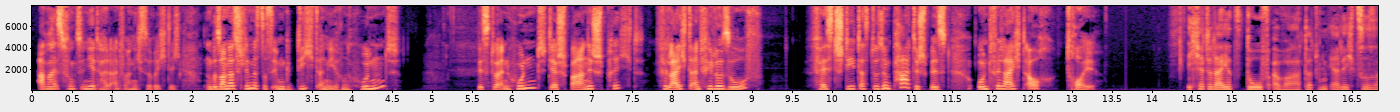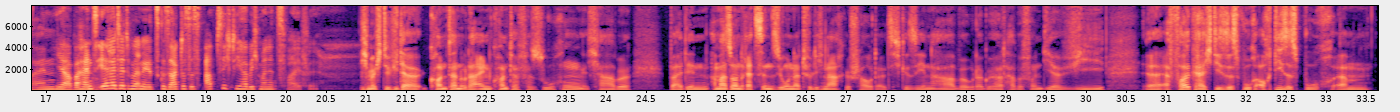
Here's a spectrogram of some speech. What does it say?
Aber es funktioniert halt einfach nicht so richtig. Und besonders schlimm ist das im Gedicht an ihren Hund. Bist du ein Hund, der Spanisch spricht? Vielleicht ein Philosoph? Fest steht, dass du sympathisch bist und vielleicht auch treu. Ich hätte da jetzt doof erwartet, um ehrlich zu sein. Ja, bei Heinz Ehrheit hätte man jetzt gesagt, das ist Absicht, hier habe ich meine Zweifel. Ich möchte wieder kontern oder einen Konter versuchen. Ich habe bei den Amazon-Rezensionen natürlich nachgeschaut, als ich gesehen habe oder gehört habe von dir, wie äh, erfolgreich dieses Buch, auch dieses Buch, ähm,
